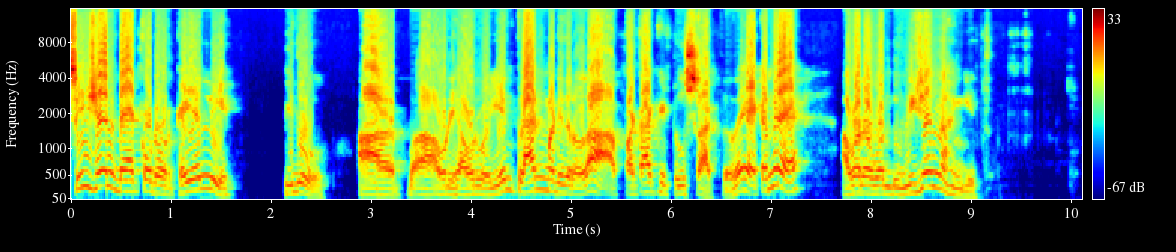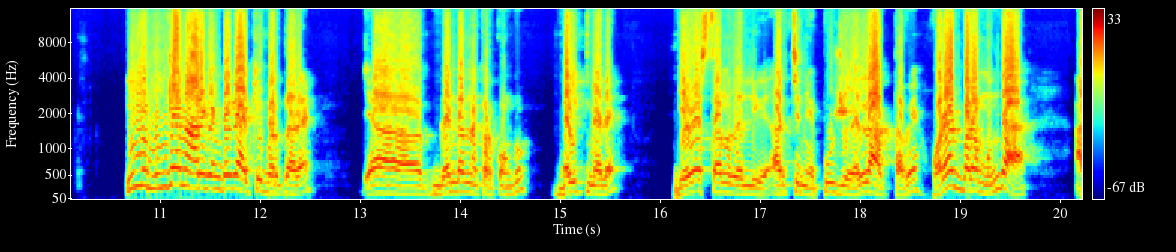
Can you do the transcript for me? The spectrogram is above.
ಶ್ರೀಶೈಲ್ ಬ್ಯಾಕ್ವರ್ಡ್ ಅವ್ರ ಕೈಯಲ್ಲಿ ಇದು ಆ ಅವ್ರು, ಅವರು ಏನ್ ಪ್ಲಾನ್ ಮಾಡಿದಾರಲ್ಲ, ಆ ಪಟಾಕಿ ಟೂಸ್ ಆಗ್ತದೆ. ಯಾಕಂದ್ರೆ ಅವರ ಒಂದು ವಿಷನ್ ಹಂಗಿತ್ತು. ಇಲ್ಲಿ ಮುಂಜಾನೆ ಆರು ಗಂಟೆಗೆ ಆಕಿ ಬರ್ತಾಳೆ ಗಂಡನ್ನ ಕರ್ಕೊಂಡು ಬೈಕ್ ಮೇಲೆ ದೇವಸ್ಥಾನದಲ್ಲಿ ಅರ್ಚನೆ, ಪೂಜೆ ಎಲ್ಲ ಆಗ್ತವೆ. ಹೊರಗೆ ಬರೋ ಮುಂದ ಆ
